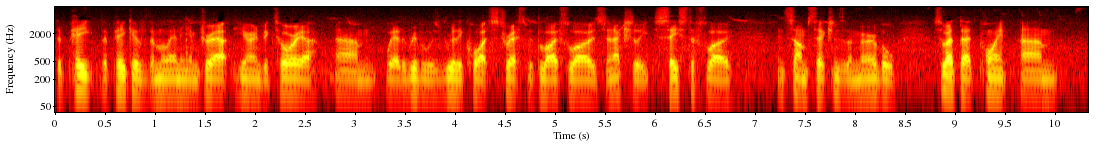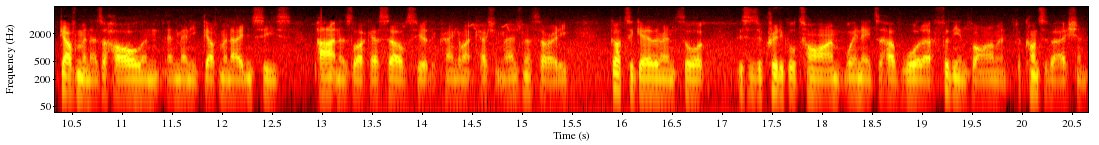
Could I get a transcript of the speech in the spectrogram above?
the peak, the peak of the millennium drought here in Victoria, um, where the river was really quite stressed with low flows and actually ceased to flow in some sections of the Moorabool. So at that point, um, government as a whole and, and, many government agencies, partners like ourselves here at the Corangamite Catchment Management Authority, got together and thought this is a critical time, we need to have water for the environment, for conservation.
